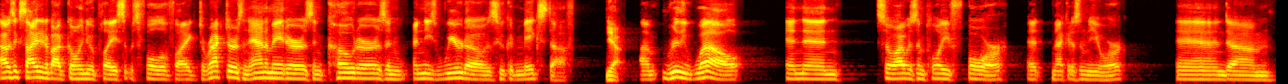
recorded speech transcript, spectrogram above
I was excited about going to a place that was full of like directors and animators and coders and and these weirdos who could make stuff Yeah. um, really well. And then, so I was employee four at Mechanism New York, and um,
